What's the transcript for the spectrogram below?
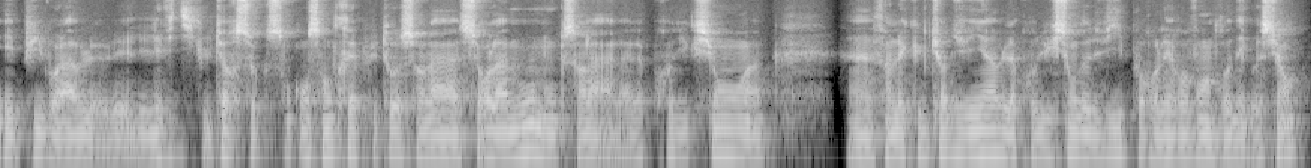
et puis voilà, le, les, les, viticulteurs se sont concentrés plutôt sur la sur l'amont, donc sur la, la, la production euh, enfin la culture du vignoble, la production d'eau de vie pour les revendre aux négociants.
